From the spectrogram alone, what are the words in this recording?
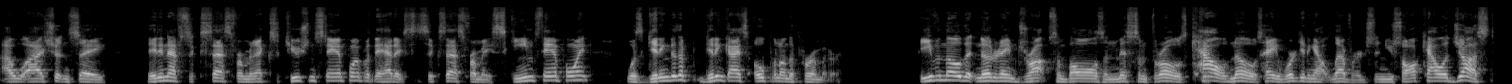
I, I, shouldn't say they didn't have success from an execution standpoint, but they had a success from a scheme standpoint was getting to the getting guys open on the perimeter. Even though that Notre Dame dropped some balls and missed some throws, Cal knows, hey, we're getting out leveraged. And you saw Cal adjust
